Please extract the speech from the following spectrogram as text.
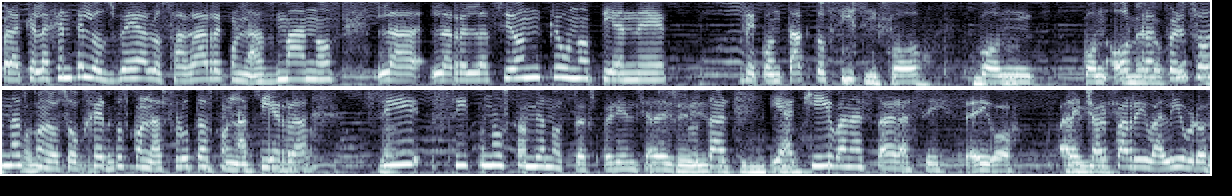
para que la gente los vea, los agarre con las manos, la, la relación que uno tiene de contacto físico, con con, otras personas, con, los objetos, con las frutas, con la tierra, sí, sí nos cambia nuestra experiencia de disfrutar. y aquí van a estar así, te digo, para echar para arriba libros.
